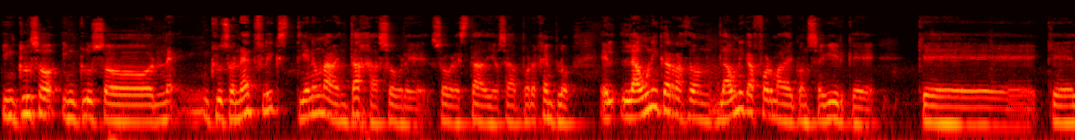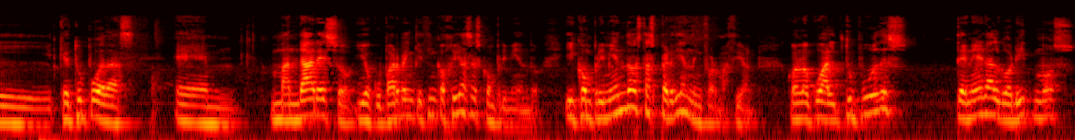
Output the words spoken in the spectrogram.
incluso, incluso, incluso Netflix tiene una ventaja sobre, sobre Stadia. O sea, por ejemplo, la única razón, la única forma de conseguir que, que, que tú puedas em, mandar eso y ocupar 25 gigas es comprimiendo. Y comprimiendo estás perdiendo información. Con lo cual tú puedes tener algoritmos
